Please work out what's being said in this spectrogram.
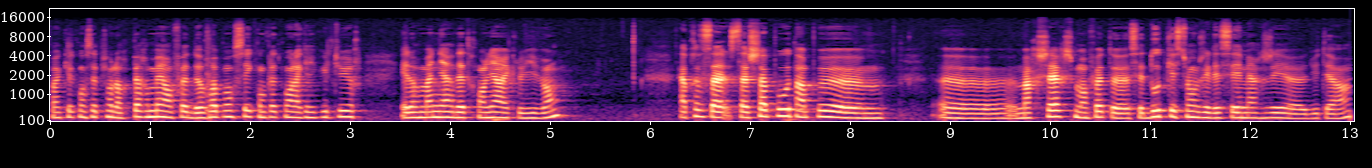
enfin, quelle conception leur permet en fait de repenser complètement l'agriculture et leur manière d'être en lien avec le vivant. Après, ça, ça chapeaute un peu euh, euh, ma recherche, mais en fait, c'est d'autres questions que j'ai laissées émerger du terrain,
